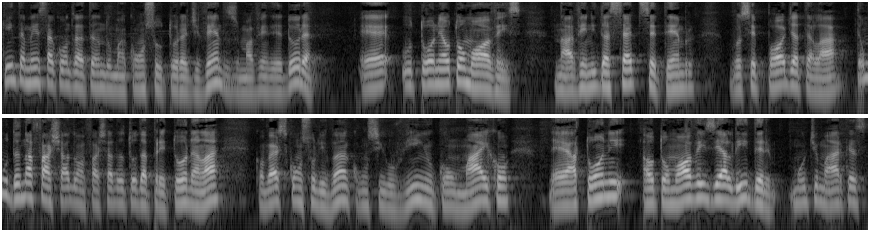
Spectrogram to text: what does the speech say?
Quem também está contratando uma consultora de vendas, uma vendedora, é o Tony Automóveis, na Avenida 7 de Setembro. Você pode ir até lá. Estão mudando a fachada, uma fachada toda pretona lá. Converse com o Sullivan, com o Silvinho, com o Maicon. É, a Tony Automóveis e a Líder Multimarcas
